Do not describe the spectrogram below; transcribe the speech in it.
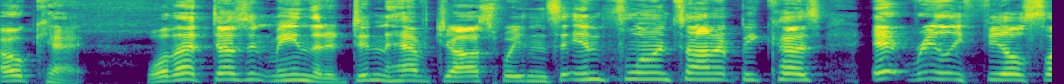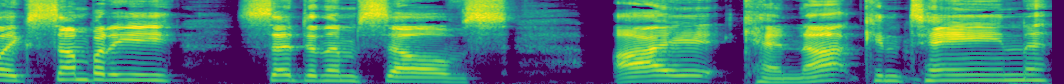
Okay. Well, that doesn't mean that it didn't have Joss Whedon's influence on it because it really feels like somebody said to themselves, I cannot contain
